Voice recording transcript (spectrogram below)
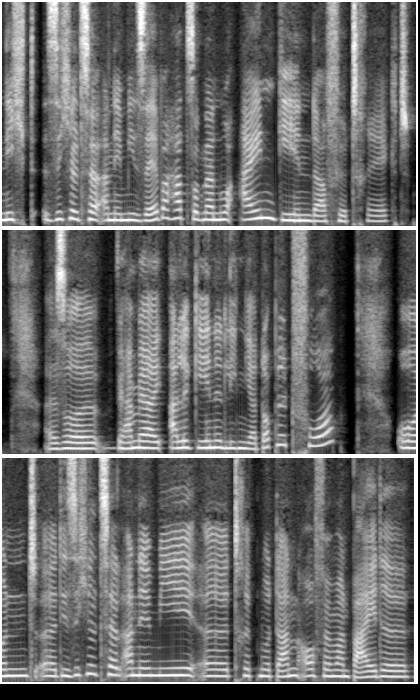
nicht Sichelzellanämie selber hat, sondern nur ein Gen dafür trägt. Also wir haben ja, alle Gene liegen ja doppelt vor und äh, die Sichelzellanämie äh, tritt nur dann auf, wenn man beide,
